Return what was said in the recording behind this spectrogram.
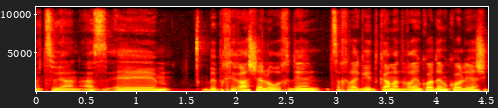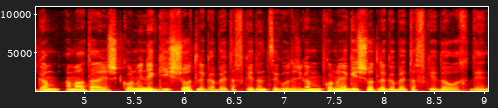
מצוין. אז אה, בבחירה של עורך דין צריך להגיד כמה דברים. קודם כל, יש גם, אמרת, יש כל מיני גישות לגבי תפקיד הנציגות, יש גם כל מיני גישות לגבי תפקיד העורך דין.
